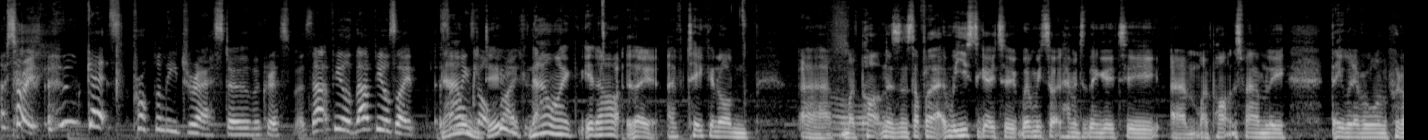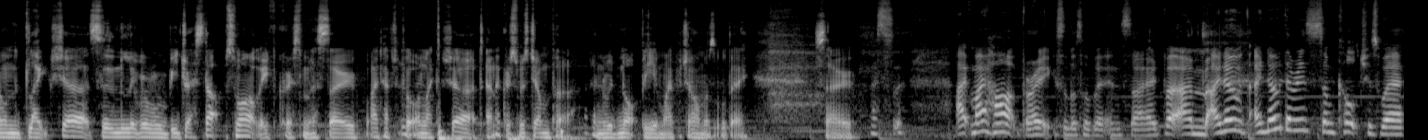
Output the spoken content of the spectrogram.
I'm sorry. Who gets properly dressed over Christmas? That feel that feels like Now something's we not do. right. now I, you know, I've taken on. Uh, my partners and stuff like that, and we used to go to when we started having to then go to um, my partner's family. They would everyone would put on like shirts, and everyone would be dressed up smartly for Christmas. So I'd have to put on like a shirt and a Christmas jumper, and would not be in my pajamas all day. So I, my heart breaks a little bit inside, but um, I know I know there is some cultures where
